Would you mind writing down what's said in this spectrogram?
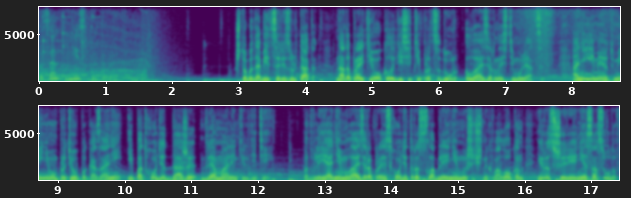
пациент не испытывает. Чтобы добиться результата, надо пройти около 10 процедур лазерной стимуляции. Они имеют минимум противопоказаний и подходят даже для маленьких детей. Под влиянием лазера происходит расслабление мышечных волокон и расширение сосудов,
